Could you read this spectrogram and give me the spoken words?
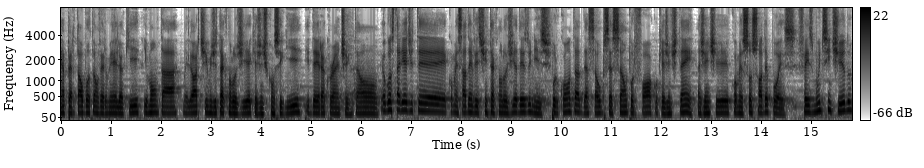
apertar o botão vermelho aqui e montar o melhor time de tecnologia que a gente conseguir e data crunching. Então, eu gostaria de ter começado a investir em tecnologia desde o início. Por conta dessa obsessão por foco que a gente tem, a gente começou só depois. Fez muito sentido,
